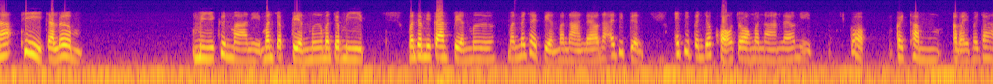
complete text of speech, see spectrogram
ณที่จะเริ่มมีขึ้นมานี่ มันจะเปลี่ยนมือมันจะมี มันจะมีการเปลี่ยนมือ มันไม่ใช่เปลี่ยนมานานแล้วนะไอ้ที่เปลี่ยนไอ้ที่เป็นเจ้าของจองมานานแล้วนี่ ก็ไปทำอะไรไม่ได้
